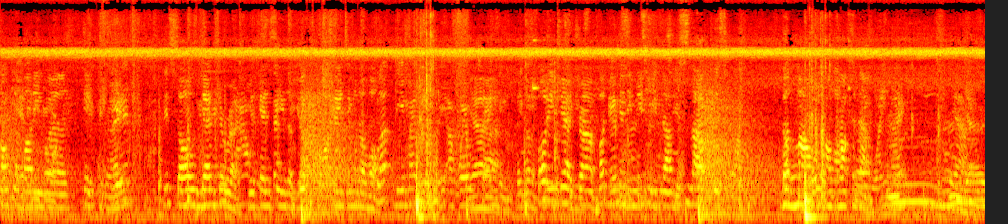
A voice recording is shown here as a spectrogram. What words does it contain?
of the body was hit, right? This So dangerous. You can see the big painting on the wall. But the Americans, they are well Yeah. training. They're Body teach you trap, but you can see that you. like this one. Mm. The mouth of crocodile, right? Yeah.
